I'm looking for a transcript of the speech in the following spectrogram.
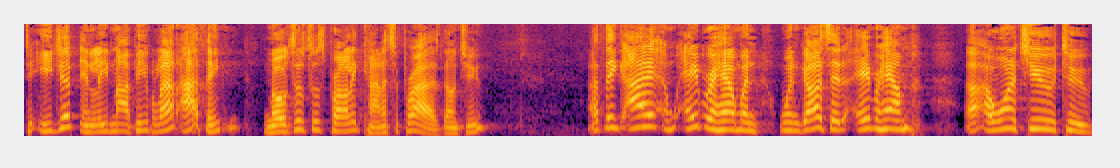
to Egypt and lead my people out. I think Moses was probably kind of surprised, don't you? I think I Abraham when when God said Abraham, uh, I want you to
